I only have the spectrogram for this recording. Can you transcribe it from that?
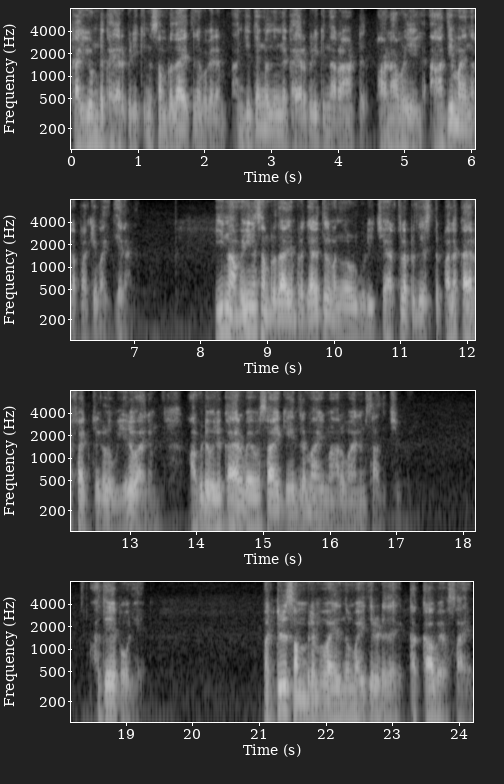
കൈകൊണ്ട് കയർ പിരിക്കുന്ന സമ്പ്രദായത്തിന് പകരം അഞ്ചിത്തങ്ങളിൽ നിന്ന് കയർ പിരിക്കുന്ന റാട്ട് പാണാവള്ളിയിൽ ആദ്യമായി നടപ്പാക്കിയ വൈദ്യരാണ്. ഈ നവീന സമ്പ്രദായം പ്രചാരത്തിൽ വന്നതോടുകൂടി ചേർത്തല പ്രദേശത്ത് പല കയർ ഫാക്ടറികൾ ഉയരുവാനും അവിടെ ഒരു കയർ വ്യവസായ കേന്ദ്രമായി മാറുവാനും സാധിച്ചു. അതേപോലെ മറ്റൊരു സംരംഭമായിരുന്നു വൈദ്യരുടേത് കക്കാ വ്യവസായം.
